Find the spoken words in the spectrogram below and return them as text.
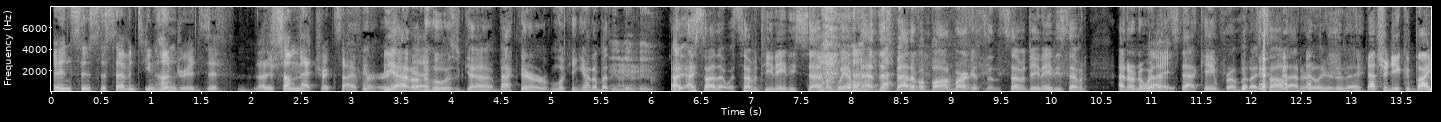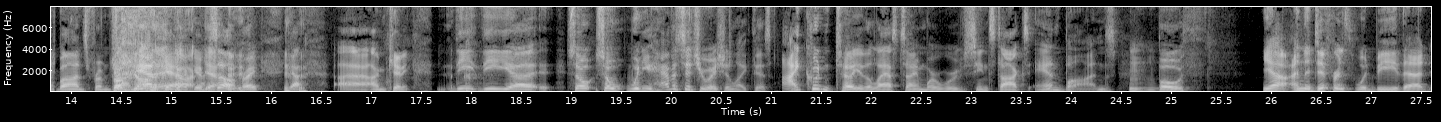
been since the 1700s. If there's some metrics I've heard. Yeah, I don't know who was uh, back there looking at them, but I, I saw that with 1787. We haven't had this bad of a bond market since 1787. I don't know where that stat came from, but I saw that earlier today. That's when you could buy bonds from John, John Hancock, Hancock, yeah. himself, right? Yeah, uh, I'm kidding. The the uh, so so when you have a situation like this, I couldn't tell you the last time where we've seen stocks and bonds both. Yeah, and the difference would be that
